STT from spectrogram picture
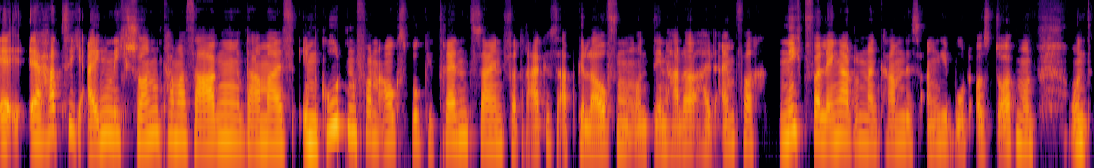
er er hat sich eigentlich schon, kann man sagen, damals im Guten von Augsburg getrennt. Sein Vertrag ist abgelaufen und den hat er halt einfach nicht verlängert und dann kam das Angebot aus Dortmund und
